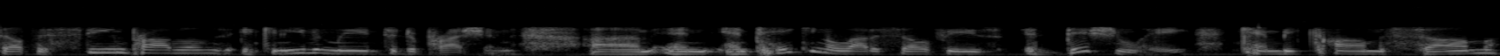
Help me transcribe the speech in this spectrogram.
self-esteem problems. It can even lead to depression. Um, and, and taking a lot of selfies additionally can become some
